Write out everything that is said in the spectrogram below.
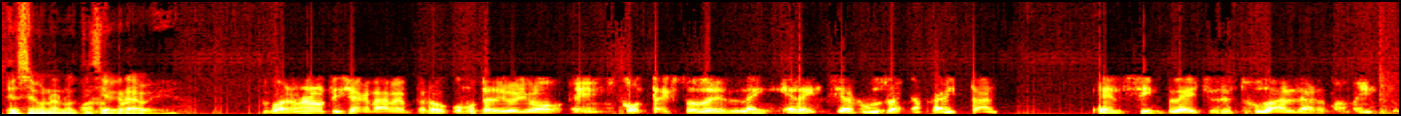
Esa es una noticia bueno, grave. Bueno, una noticia grave, pero como te digo yo, en contexto de la injerencia rusa en Afganistán, el simple hecho de tú darle armamento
